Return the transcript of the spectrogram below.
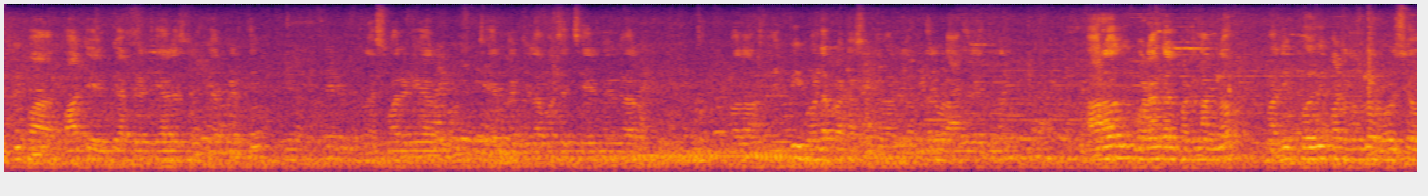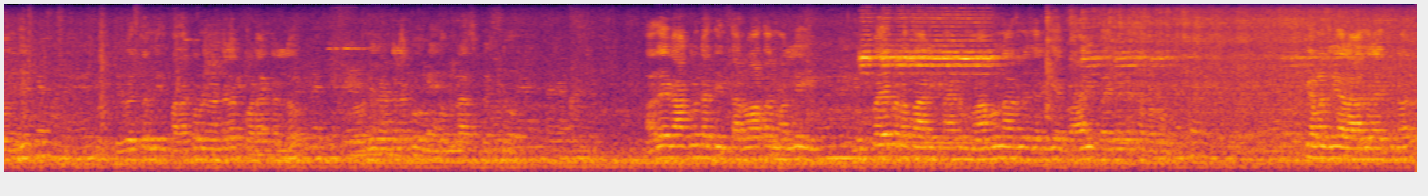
ఎంపీ పార్టీ ఎంపీ అభ్యర్థి టీఆర్ఎస్ ఎంపీ అభ్యర్థి లక్ష్మారెడ్డి గారు చైర్మన్ జిల్లా పరిషత్ చైర్మన్ గారు వాళ్ళ ఎంపీ బొండ ప్రకాష్ రెడ్డి గారు. వీళ్ళందరూ కూడా హాజరవుతున్నారు. ఆ రోజు కొడంగల్ పట్టణంలో మరియు కోవి పట్టణంలో రోడ్ షో ఉంది. ఇరవై తొమ్మిది పదకొండు గంటలకు కొడంగల్లో రెండు గంటలకు బొమ్మరాజుపేటలో అదే కాకుండా దీని తర్వాత మళ్ళీ ముప్పై ఒకటో తారీఖు నాడు మహబూబ్నగర్లో జరిగే భారీ బహిరంగ సభలో ముఖ్యమంత్రి గారు హాజరవుతున్నారు.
